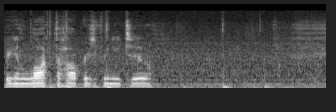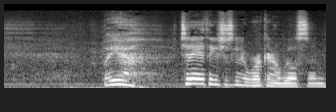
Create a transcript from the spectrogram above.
We can lock the hoppers if we need to. But yeah, today I think it's just going to be working on Wilson.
